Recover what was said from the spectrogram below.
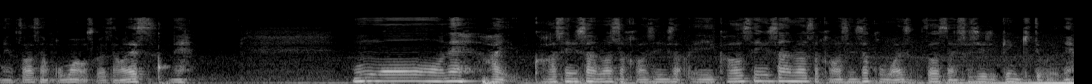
ね、宇多田さんこんばんは。お疲れ様です。ね。もうね、はい。川蝉さん、ラスタ、川蝉さん、えー、川蝉さん、ラスタ、川蝉さん、こんばんはです。宇多田さん、久しぶり元気ってことでね。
